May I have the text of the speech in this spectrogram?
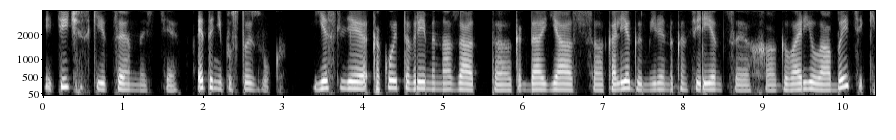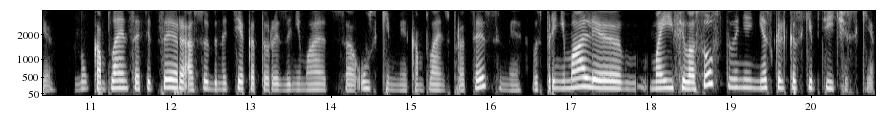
этические ценности – это не пустой звук. Если какое-то время назад, э, когда я с коллегами или на конференциях э, говорила об этике, ну, комплайенс-офицеры, особенно те, которые занимаются узкими комплайенс-процессами, воспринимали мои философствования несколько скептически.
